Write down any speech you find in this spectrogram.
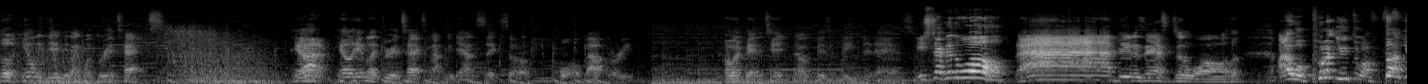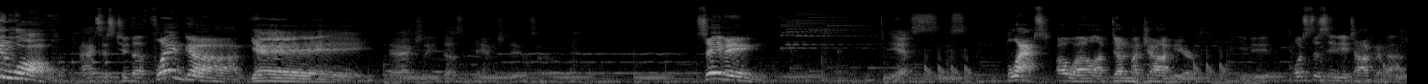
look, he only did me like what three attacks. He Got him. he only hit me like three attacks, knocked me down six. So, well, about three. I wasn't paying attention. I was busy beating his ass. he's stuck in the wall. Ah, beat his ass into the wall. I will put you through a fucking wall. Access to the flame gun. Yay! That actually does some damage too. So, Saving. yes, Blast. Oh well, I've done my job here. you did. What's this idiot talking about?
